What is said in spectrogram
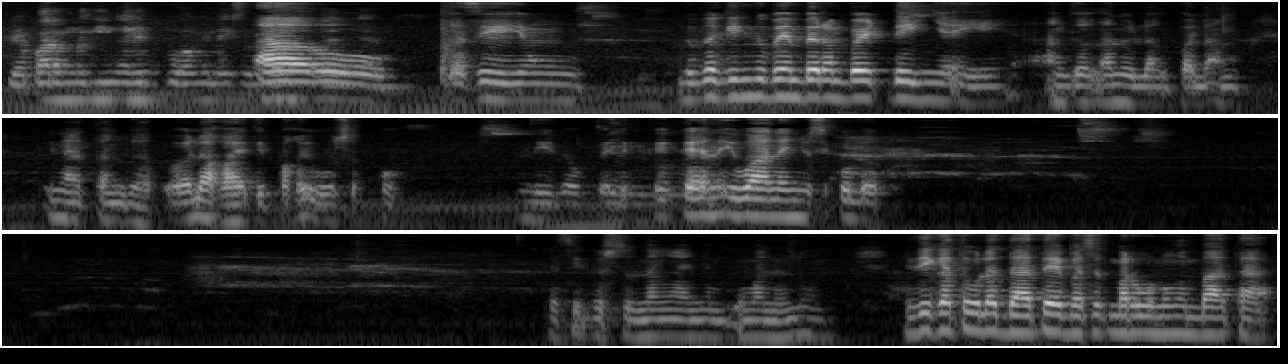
Kaya parang naging ahead po kami na isang Ah, oo. Kasi yung naging November ang birthday niya eh, hanggang ano lang pala ang tinatanggap. Wala, kahit ipakiusap ko. Hindi daw pwede. Kaya, kaya naiwanan niyo si Kulot. Kasi gusto na nga niyang umano nun. Hindi katulad dati, basta't marunong ang bata.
